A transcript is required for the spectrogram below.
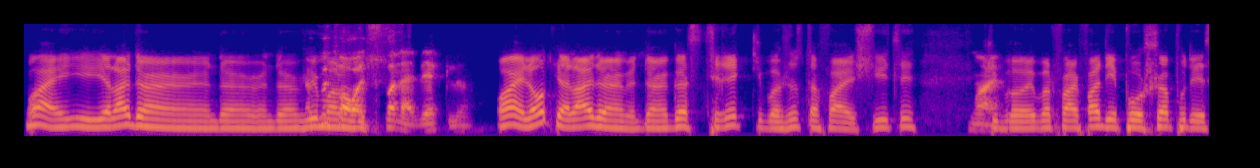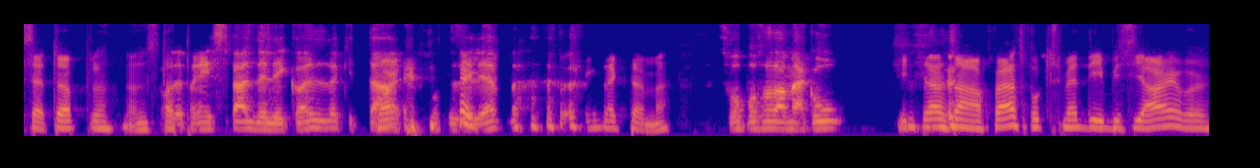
Ouais, il, a l'air d'un, d'un, d'un vieux vas avoir du fun avec. Là. Ouais, l'autre, il a l'air d'un, d'un gars strict qui va juste te faire chier. Tu sais. Ouais. Va, il va te faire faire des push-ups ou des setups. Là, le principal de l'école là, qui te tente ouais. pour tes élèves. Exactement. Tu vas pas ça dans ma cour. Il te crache en face pour que tu mettes des bissières.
